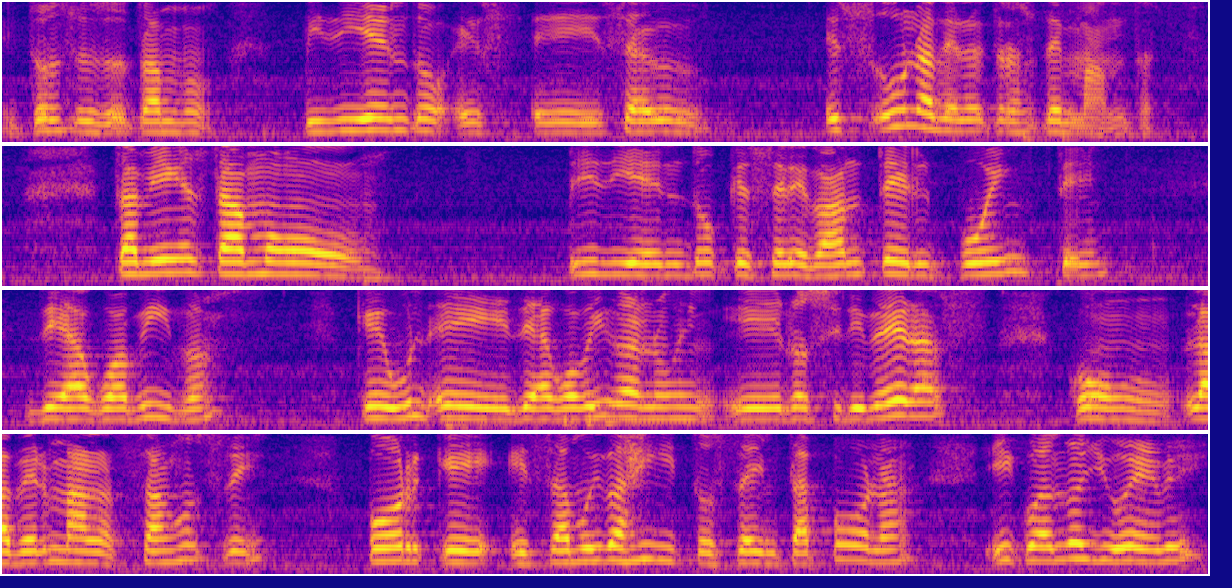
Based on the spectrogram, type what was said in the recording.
Entonces estamos pidiendo, es, eh, es una de nuestras demandas. También estamos pidiendo que se levante el puente de Agua Viva, que eh, de Agua Viva eh, los Riberas con la Berma San José, porque está muy bajito, se entapona y cuando llueve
